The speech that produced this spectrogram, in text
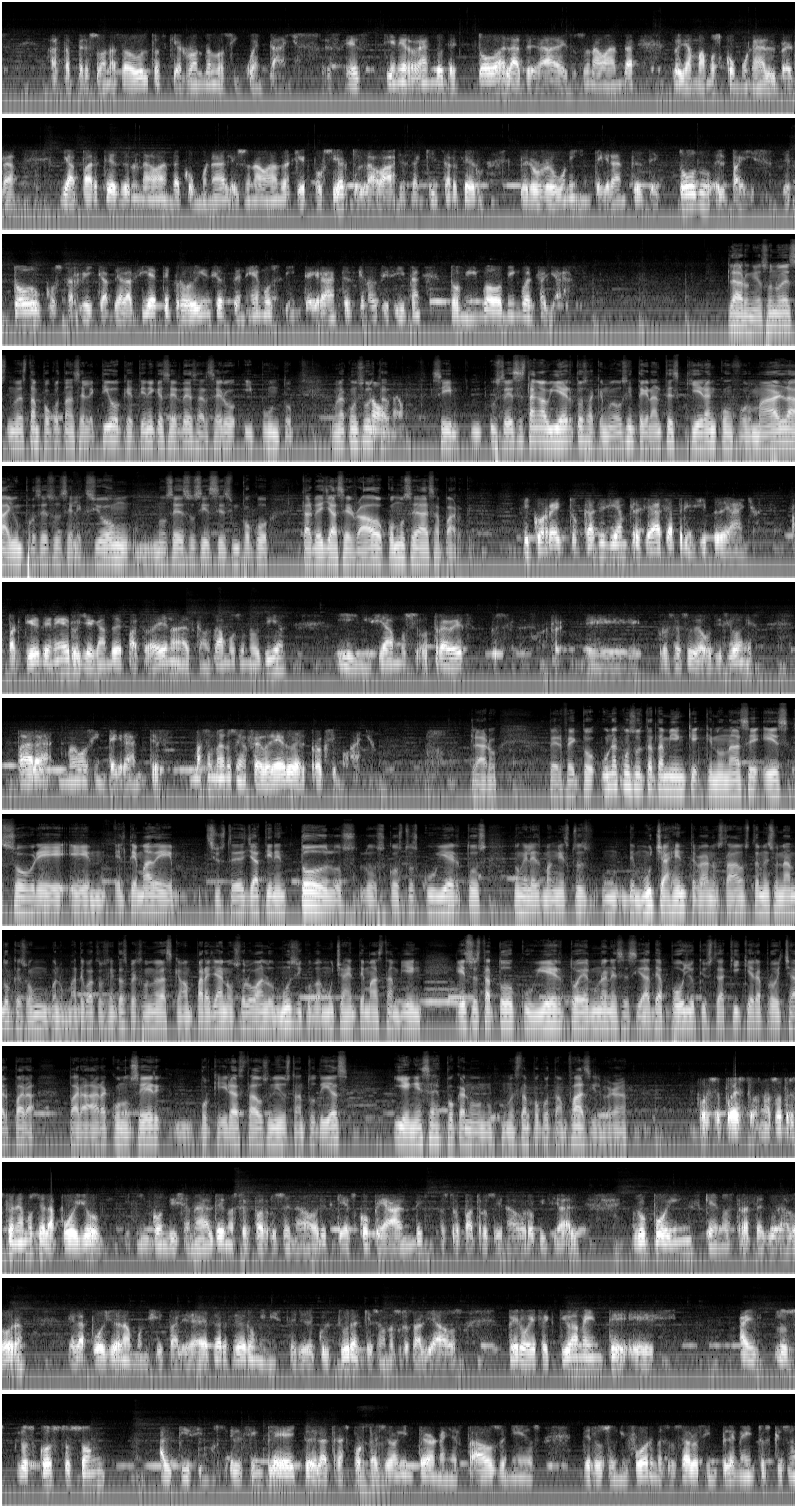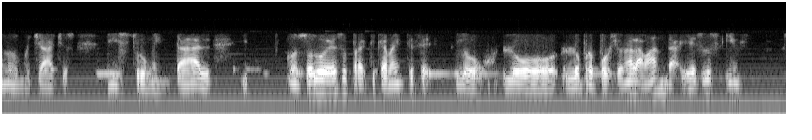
hasta personas adultas que rondan los 50 años. Es, es, tiene rangos de todas las edades, es una banda, lo llamamos comunal, ¿verdad? Y aparte de ser una banda comunal, es una banda que, por cierto, la base es aquí en pero reúne integrantes de todo el país, de todo Costa Rica. De las siete provincias tenemos integrantes que nos visitan domingo a domingo a ensayar. Claro, en eso no es, no es tampoco tan selectivo, que tiene que ser de Zarcero y punto. Una consulta. No, no. Sí, ustedes están abiertos a que nuevos integrantes quieran conformarla, hay un proceso de selección, no sé eso si es, es un poco tal vez ya cerrado, ¿cómo se da esa parte? Sí, correcto, casi siempre se hace a principio de año. A partir de enero, llegando de Pasadena, descansamos unos días y iniciamos otra vez pues, eh, proceso de audiciones para nuevos integrantes, más o menos en febrero del próximo año. Claro. Perfecto. Una consulta también que, que nos nace es sobre eh, el tema de si ustedes ya tienen todos los, los costos cubiertos, don Elesman, esto es de mucha gente, ¿verdad? Nos estaba usted mencionando que son, bueno, más de 400 personas las que van para allá, no solo van los músicos, va mucha gente más también. ¿Eso está todo cubierto? ¿Hay alguna necesidad de apoyo que usted aquí quiera aprovechar para, para dar a conocer? Porque ir a Estados Unidos tantos días y en esa época no, no, no es tampoco tan fácil, ¿verdad? Por supuesto, nosotros tenemos el apoyo incondicional de nuestros patrocinadores, que es Copeande, nuestro patrocinador oficial, Grupo INS, que es nuestra aseguradora, el apoyo de la Municipalidad de Zarcero, Ministerio de Cultura, que son nuestros aliados. Pero efectivamente, eh, hay, los, los costos son altísimos. El simple hecho de la transportación interna en Estados Unidos, de los uniformes, o sea, los implementos que usan los muchachos, instrumental, y con solo eso prácticamente se lo, lo, lo proporciona la banda y eso es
